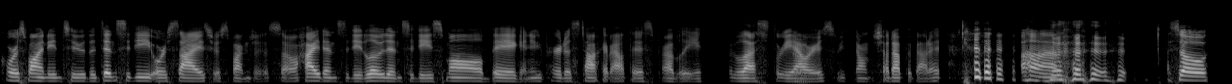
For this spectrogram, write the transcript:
corresponding to the density or size for sponges. So high density, low density, small, big, and you've heard us talk about this probably for the last three hours. We don't shut up about it. um, so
